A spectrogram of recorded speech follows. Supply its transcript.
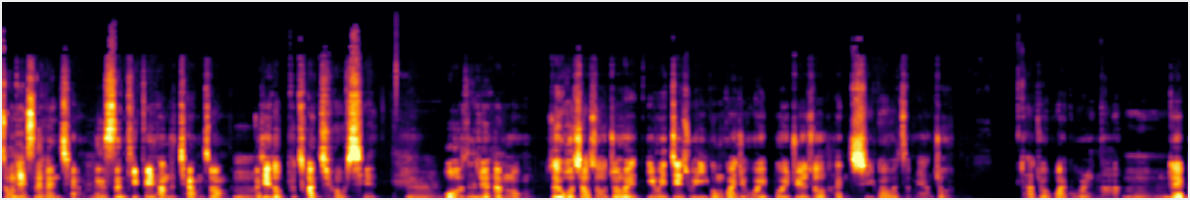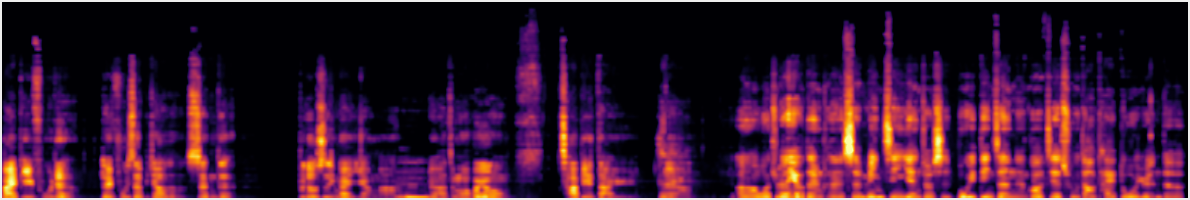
重点是很强，那个身体非常的强壮，嗯而且都不穿球鞋，嗯哇，我真的觉得很猛。所以我小时候就会因为接触移工关系，我也不会觉得说很奇怪或怎么样？就他就外国人啊，嗯，对白皮肤的，对肤色比较深的，不都是应该一样吗？嗯对啊，怎么会有差别待遇？对啊，呃，我觉得有的人可能生命经验就是不一定真的能够接触到太多元的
